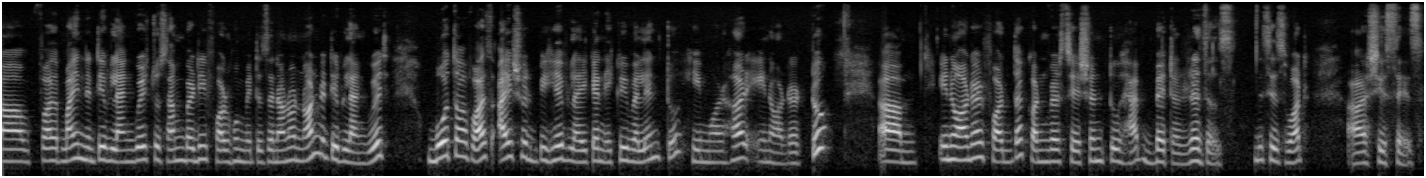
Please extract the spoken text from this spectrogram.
uh, my native language to somebody for whom it is a non-native language, both of us I should behave like an equivalent to him or her in order to um, in order for the conversation to have better results. This is what uh, she says.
